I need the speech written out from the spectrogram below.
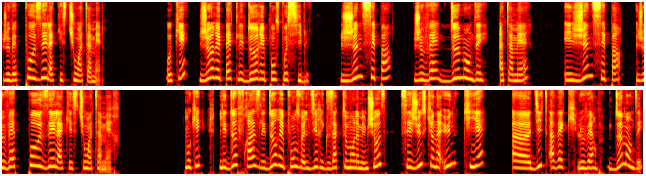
je vais poser la question à ta mère. Ok? Je répète les deux réponses possibles. Je ne sais pas, je vais demander à ta mère. Et je ne sais pas, je vais poser la question à ta mère. Ok? Les deux phrases, les deux réponses veulent dire exactement la même chose. C'est juste qu'il y en a une qui est euh, dite avec le verbe demander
